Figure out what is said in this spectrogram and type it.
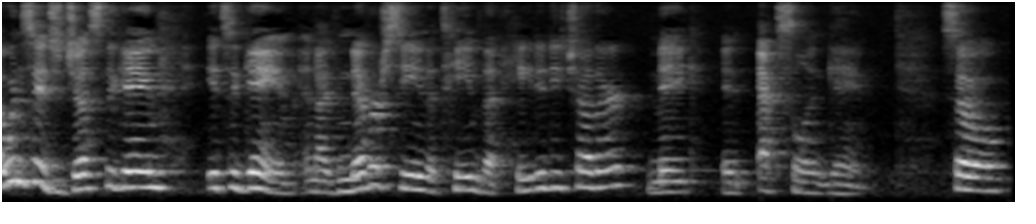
I wouldn't say it's just a game, it's a game. And I've never seen a team that hated each other make an excellent game. So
